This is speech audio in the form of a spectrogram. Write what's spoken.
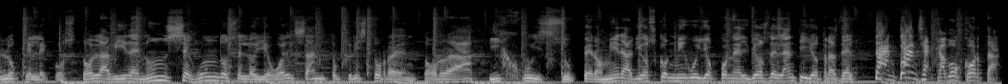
lo que le costó la vida. En un segundo se lo llevó el Santo Cristo Redentor, ah, hijo y su, pero mira, Dios conmigo y yo con él, Dios delante y yo tras de él. ¡Tan, tan! Se acabó corta.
